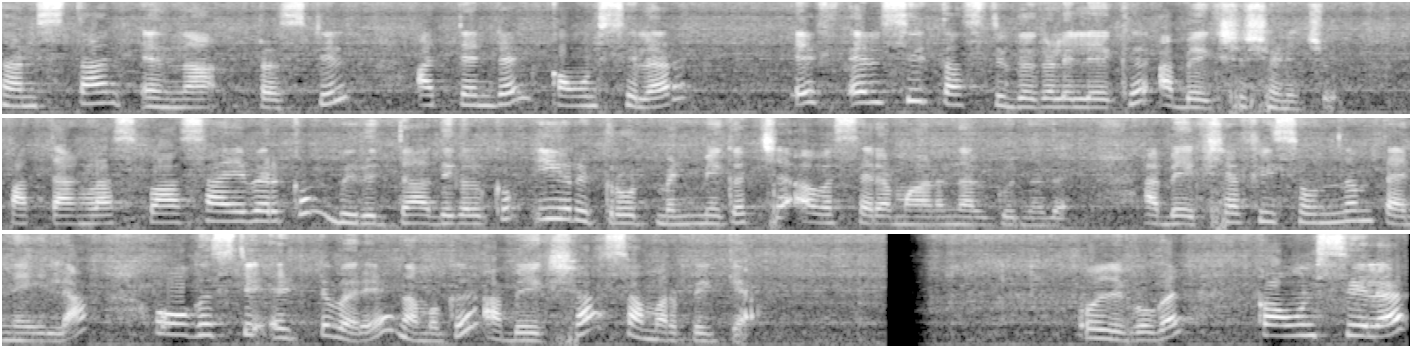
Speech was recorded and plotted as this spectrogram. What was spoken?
സംസ്ഥാൻ എന്ന ട്രസ്റ്റിൽ attendant counsellor F L C തസ്തികകളിലേക്ക് അപേക്ഷ ക്ഷണിച്ചു. പത്താം ക്ലാസ് പാസ്സായവർക്കും ബിരുദാദികൾക്കും ഈ റിക്രൂട്ട്മെന്റ് മികച്ച അവസരമാണ് നൽകുന്നത്. അപേക്ഷാ ഫീസ് ഒന്നും തന്നെയില്ല. ഓഗസ്റ്റ് എട്ട് വരെ നമുക്ക് അപേക്ഷ സമർപ്പിക്കാം. ഒഴിവുകൾ. Counsellor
